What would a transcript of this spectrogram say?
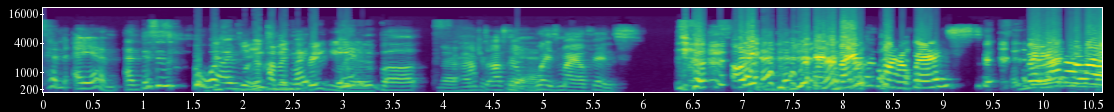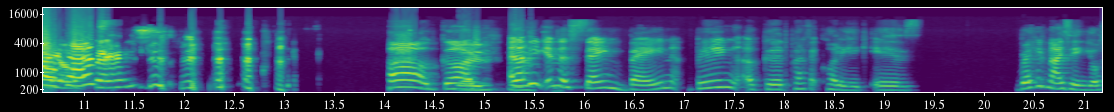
10 a.m. And this is what This I'm is what you're reading coming in to my greet me with. inbox. no I have to 100 ask them, Yeah. what is my offense? oh, yeah. May I know my offense? May I know my offense? Oh gosh. And I think in the same vein, being a good, perfect colleague is recognizing your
